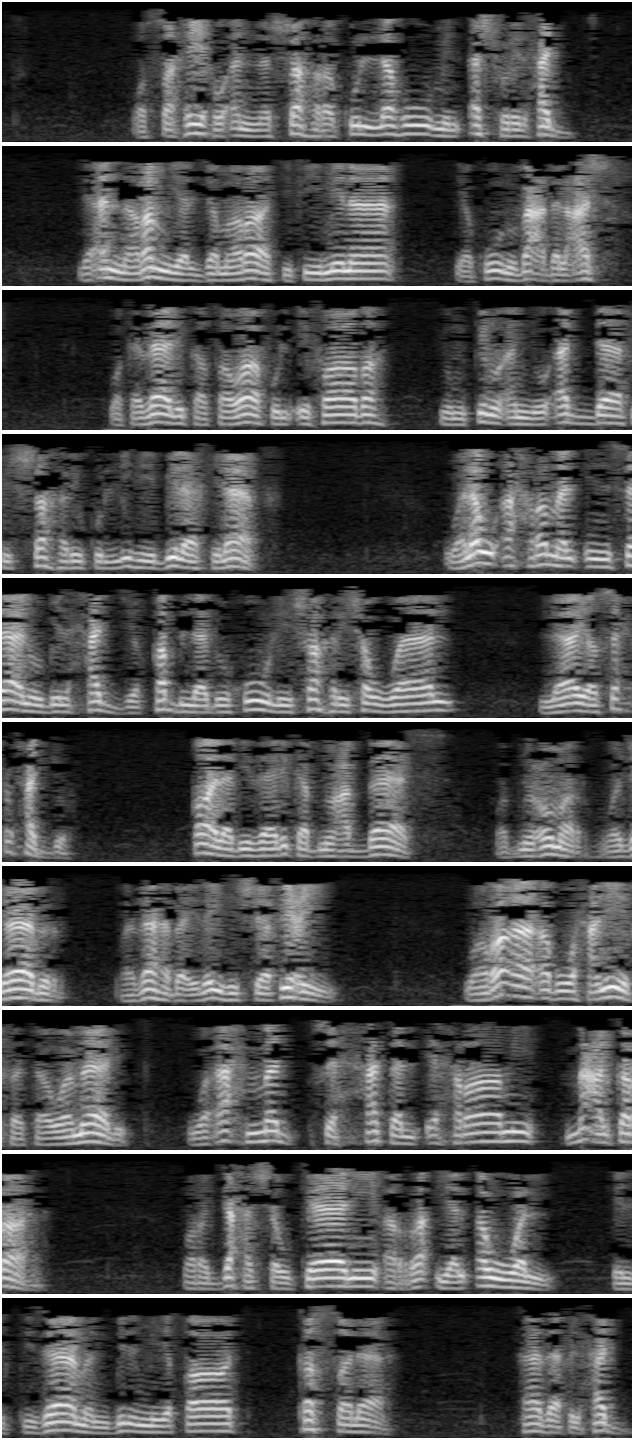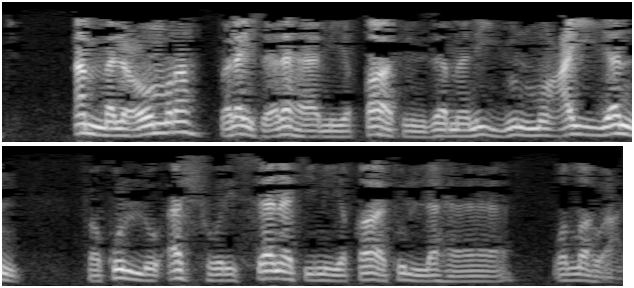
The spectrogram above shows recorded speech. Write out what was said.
والصحيح أن الشهر كله من أشهر الحج لأن رمي الجمرات في منى يكون بعد العشر وكذلك طواف الإفاضة يمكن أن يؤدى في الشهر كله بلا خلاف. ولو أحرم الإنسان بالحج قبل دخول شهر شوال لا يصح حجه. قال بذلك ابن عباس وابن عمر وجابر وذهب إليه الشافعي. ورأى أبو حنيفة ومالك وأحمد صحة الإحرام مع الكراهة. ورجح الشوكاني الرأي الأول. التزاما بالميقات كالصلاة. هذا في الحج. أما العمرة فليس لها ميقات زمني معين فكل أشهر السنة ميقات لها. والله أعلم.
